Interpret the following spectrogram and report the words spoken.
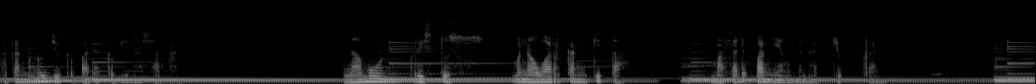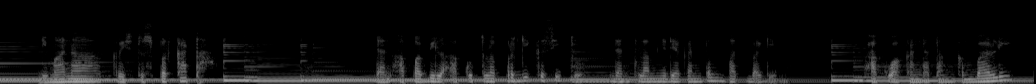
akan menuju kepada kebinasaan. Namun Kristus menawarkan kita masa depan yang menakjubkan. Di mana Kristus berkata, "Dan apabila aku telah pergi ke situ dan telah menyediakan tempat bagimu, aku akan datang kembali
